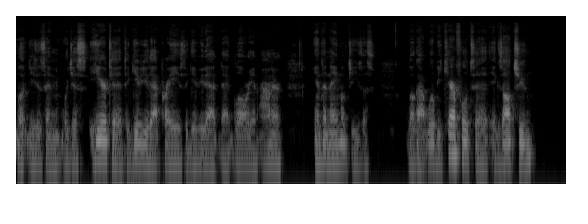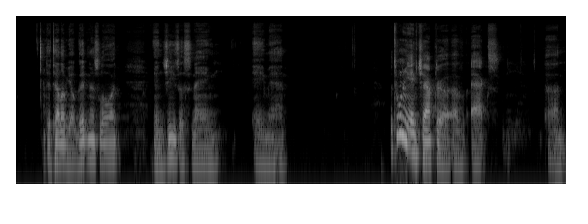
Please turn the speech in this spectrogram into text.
Lord Jesus, and we're just here to to give you that praise, to give you that that glory and honor in the name of Jesus. Lord God, we'll be careful to exalt you, to tell of your goodness, Lord. In Jesus' name, amen. The 28th chapter of Acts um,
